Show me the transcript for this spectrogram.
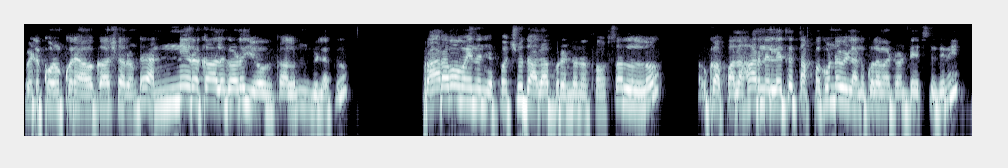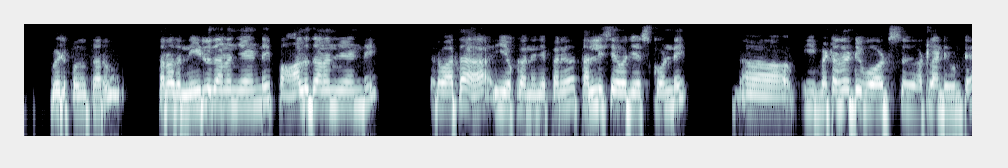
వీళ్ళు కొనుక్కునే అవకాశాలు ఉంటాయి. అన్ని రకాలుగా కూడా యోగ కాలం వీళ్ళకు ప్రారంభమైందని చెప్పొచ్చు. దాదాపు రెండున్నర సంవత్సరాలలో ఒక పదహారు నెలలు అయితే తప్పకుండా వీళ్ళు అనుకూలమైనటువంటి స్థితిని వీళ్ళు పొందుతారు. తర్వాత నీళ్ళు దానం చేయండి పాలు దానం చేయండి. తర్వాత ఈ యొక్క నేను చెప్పాను కదా తల్లి సేవ చేసుకోండి. ఆ, ఈ మెటర్నిటీ వార్డ్స్ అట్లాంటివి ఉంటే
